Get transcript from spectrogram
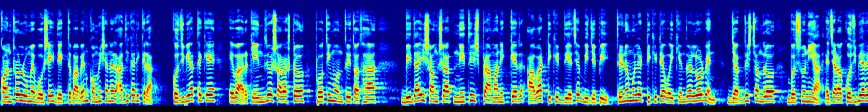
কন্ট্রোল রুমে বসেই দেখতে পাবেন কমিশনের আধিকারিকরা। কোচবিহার থেকে এবার কেন্দ্রীয় স্বরাষ্ট্র প্রতিমন্ত্রী তথা বিদায়ী সংসদ নীতিশ প্রামাণিকের আবার টিকিট দিয়েছে বিজেপি। তৃণমূলের টিকিটে ওই কেন্দ্রে লড়বেন জগদীশচন্দ্র বসুনিয়া। এছাড়াও কোচবিহারে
